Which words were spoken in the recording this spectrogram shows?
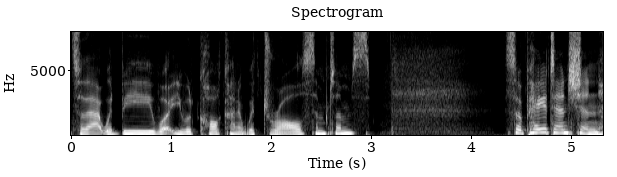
So that would be what you would call kind of withdrawal symptoms. So pay attention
